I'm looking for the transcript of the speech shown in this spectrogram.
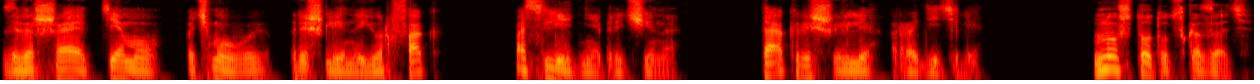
Завершает тему, почему вы пришли на юрфак, последняя причина. Так решили родители. Ну, что тут сказать?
